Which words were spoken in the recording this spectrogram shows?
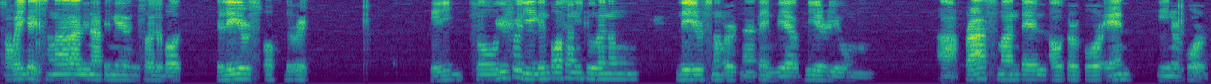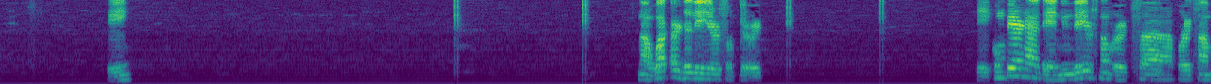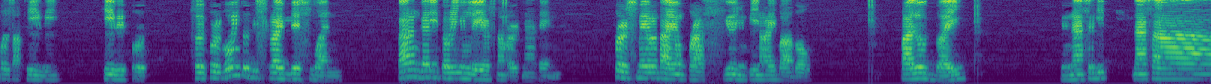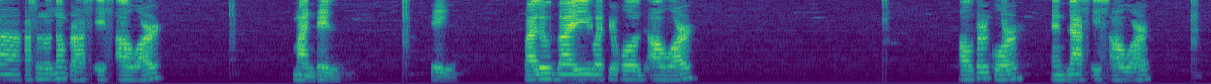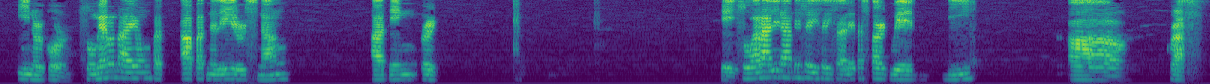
Okay guys, ang aralin natin ngayon is all about the layers of the earth. Okay? So usually, ganito kasi ang itsura ng layers ng earth natin. We have here yung uh, crust, mantle, outer core, and inner core. Okay? Now, what are the layers of the earth? Okay, compare natin yung layers ng earth sa, for example, sa kiwi, kiwi fruit. So, if we're going to describe this one, parang ganito rin yung layers ng earth natin. First, meron tayong crust. Yun, yung pinakaibabaw. Followed by, yung nasa, git, nasa kasunod ng crust is our mantle. Okay. Followed by what you called our outer core, and last is our inner core. So, meron tayong apat na layers ng ating Earth. Okay, so aralin natin sa isa-isa. Let us start with the uh, crust.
